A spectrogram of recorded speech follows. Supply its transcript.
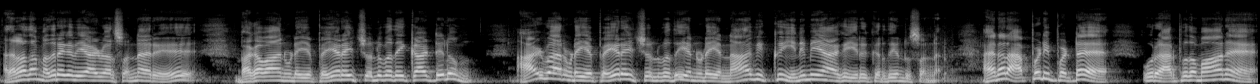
அதனால தான் மதுரகவி ஆழ்வார் சொன்னார் பகவானுடைய பெயரை சொல்லுவதை காட்டிலும் ஆழ்வாருடைய பெயரை சொல்வது என்னுடைய நாவிக்கு இனிமையாக இருக்கிறது என்று சொன்னார். அதனால் அப்படிப்பட்ட ஒரு அற்புதமான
